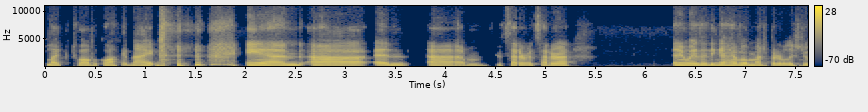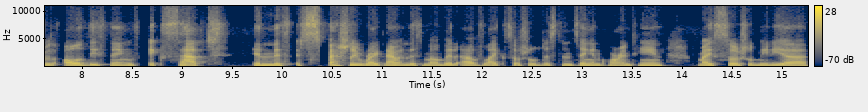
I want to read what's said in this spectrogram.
like 12 o'clock at night and, uh, and, um, et cetera, et cetera. Anyways, I think I have a much better relationship with all of these things, except in this, especially right now in this moment of like social distancing and quarantine, my social media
